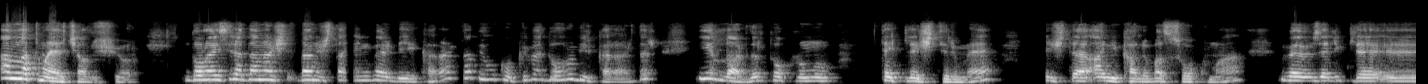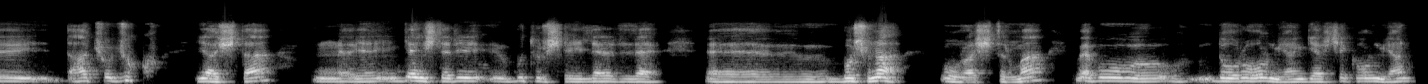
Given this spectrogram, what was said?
anlatmaya çalışıyor. Dolayısıyla Danış, Danıştay'ın verdiği karar tabii hukuki ve doğru bir karardır. Yıllardır toplumu tekleştirme, işte aynı kalıba sokma ve özellikle e, daha çocuk yaşta e, gençleri bu tür şeylerle e, boşuna uğraştırma ve bu doğru olmayan, gerçek olmayan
